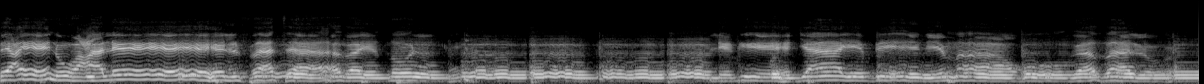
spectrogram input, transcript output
بعينه عليه الفتى بيطل لقيه جاي بدماغه قبله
